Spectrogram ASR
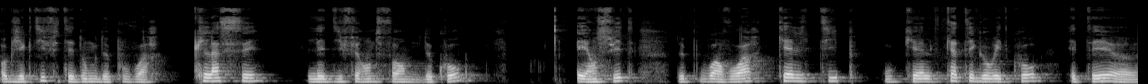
objectifs était donc de pouvoir classer les différentes formes de courbes et ensuite de pouvoir voir quel type ou quelle catégorie de courbes était euh,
